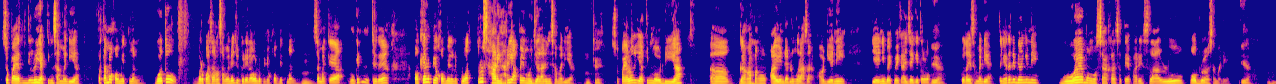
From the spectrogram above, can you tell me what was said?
supaya lu yakin sama dia pertama komitmen gue tuh berpasangan sama dia juga dari awal udah punya komitmen Hmm. sama kayak mungkin ceritanya oke lu punya komitmen kuat terus hari-hari apa yang lu jalanin sama dia? Oke. supaya lu yakin bahwa dia eh, gak ngapa-ngapain dan lu ngerasa oh dia nih dia ini baik-baik aja gitu loh. Iya. gue tanya sama dia ternyata dia bilang gini gue mengusahakan setiap hari selalu ngobrol sama dia. Mhm.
